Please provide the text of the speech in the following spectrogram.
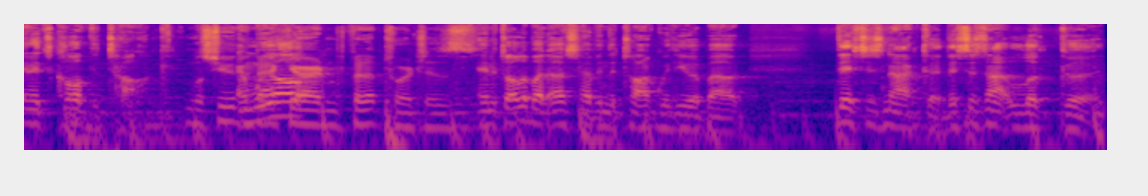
and it's called the talk We'll shoot in and the we all- backyard and put up torches. and it's all about us having the talk with you about this is not good this does not look good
